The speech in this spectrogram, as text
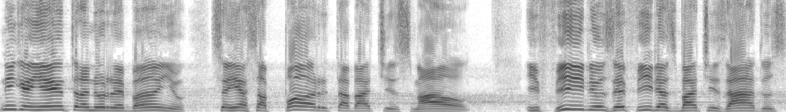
Ninguém entra no rebanho sem essa porta batismal. E filhos e filhas batizados,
